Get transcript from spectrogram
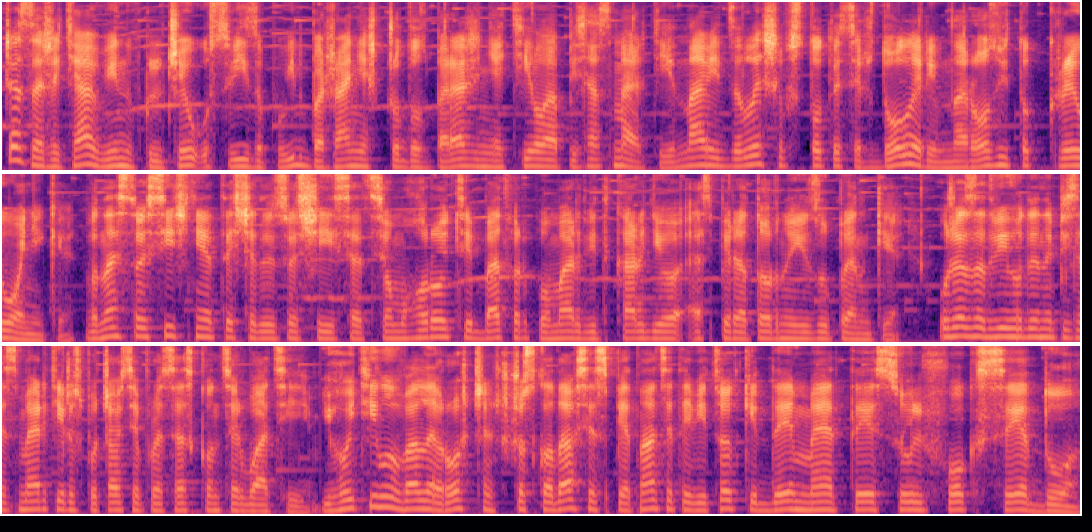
Ще за життя він включив у свій заповіт бажання щодо збереження тіла після смерті і навіть залишив 100 тисяч доларів на розвиток кріоніки. 12 січня 1967 році Бетфорд помер від кардіоеспіраторної зупинки. Уже за дві години після смерті розпочався процес консервації. Його тіло вели розчин, що складався з 15% диметисульфоксиду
